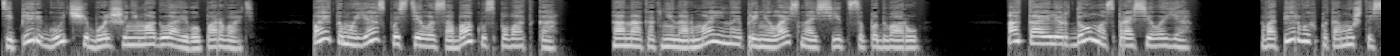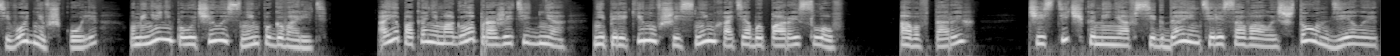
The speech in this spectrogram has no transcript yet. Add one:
Теперь Гуччи больше не могла его порвать, поэтому я спустила собаку с поводка. Она, как ненормальная, принялась носиться по двору. «А Тайлер дома?» — спросила я. Во-первых, потому что сегодня в школе у меня не получилось с ним поговорить, а я пока не могла прожить и дня, не перекинувшись с ним хотя бы парой слов. А во-вторых, частичка меня всегда интересовалась, что он делает,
